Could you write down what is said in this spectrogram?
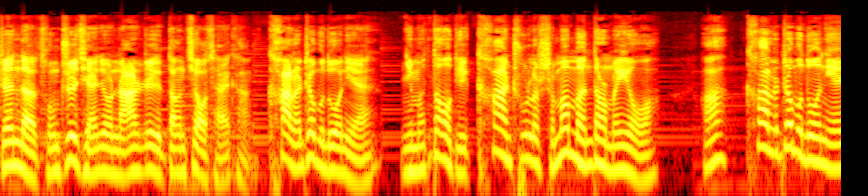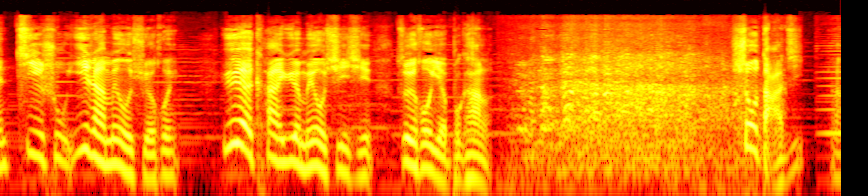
真的从之前就拿着这个当教材看，看了这么多年，你们到底看出了什么门道没有啊？啊，看了这么多年，技术依然没有学会，越看越没有信心，最后也不看了，受打击啊！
